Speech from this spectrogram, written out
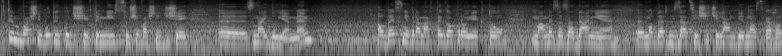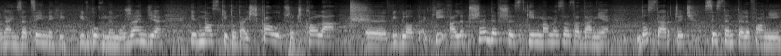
W tym właśnie budynku dzisiaj, w tym miejscu się właśnie dzisiaj znajdujemy. Obecnie w ramach tego projektu mamy za zadanie e, modernizację sieci LAN w jednostkach organizacyjnych i, w Głównym Urzędzie. Jednostki tutaj szkoły, przedszkola, e, biblioteki, ale przede wszystkim mamy za zadanie dostarczyć system telefonii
